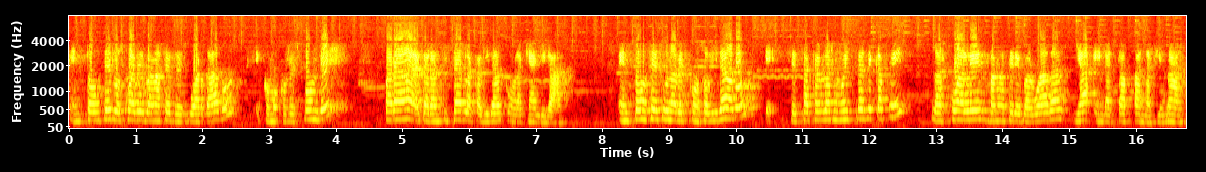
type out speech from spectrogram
Entonces, los cuales van a ser resguardados eh, como corresponde para garantizar la calidad con la que han llegado. Entonces, una vez consolidados, se sacan las muestras de café las cuales van a ser evaluadas ya en la etapa nacional,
